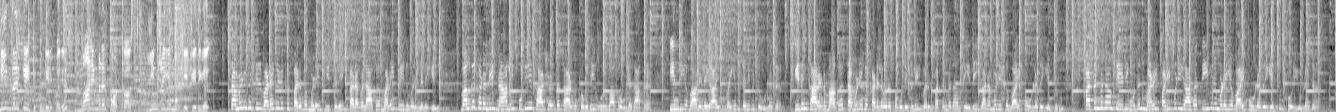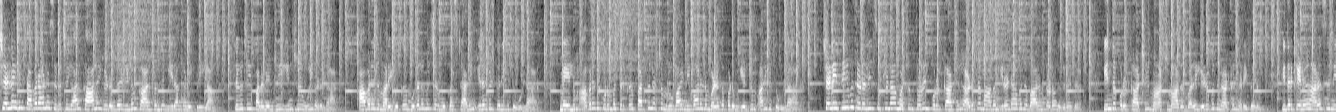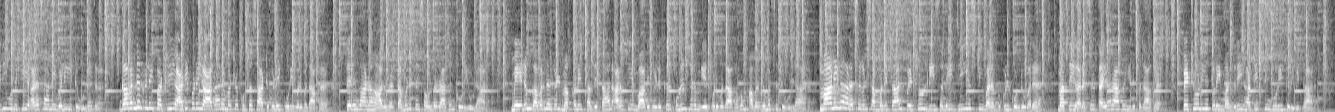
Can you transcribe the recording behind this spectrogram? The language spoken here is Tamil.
நீங்கள் கேட்டுக்கொண்டிருப்பது மாலைமலர் பாட்காஸ்ட் இன்றைய முக்கிய செய்திகள். தமிழகத்தில் வடகிழக்கு பருவமழை சீசனில் பரவலாக மழை பெய்து வரும் நிலையில் வங்கக்கடலில் நாளை புதிய காற்றழுத்த தாழ்வு பகுதி உருவாக உள்ளதாக இந்திய வானிலை ஆய்வு மையம் தெரிவித்துள்ளது. இதன் காரணமாக தமிழக கடலோர பகுதிகளில் வரும் பத்தொன்பதாம் தேதி கனமழைக்கு வாய்ப்பு உள்ளது என்றும் பத்தொன்பதாம் தேதி முதல் மழை படிப்படியாக தீவிரமடைய வாய்ப்பு உள்ளது என்றும் கூறியுள்ளது. சென்னையில் தவறான சிகிச்சையால் காலை இழந்த இளம் கால்பந்து வீராங்கனை பிரியா சிகிச்சை பலனின்றி இன்று உயிரிழந்தார். அவரது மறைவுக்கு முதலமைச்சர் மு ஸ்டாலின் இரங்கல் தெரிவித்துள்ளார் மேலும் அவரது குடும்பத்திற்கு பத்து லட்சம் ரூபாய் நிவாரணம் வழங்கப்படும் என்றும் அறிவித்துள்ளார். சென்னை தீவுத்திடலில் சுற்றுலா மற்றும் தொழில் பொருட்காட்சி அடுத்த மாதம் இரண்டாவது வாரம் தொடங்குகிறது. இந்த பொருட்காட்சி மார்ச் மாதம் வரை எழுபது நாட்கள் நடைபெறும். இதற்கென அரசு நிதி ஒதுக்கி அரசாணை வெளியிட்டு உள்ளது. கவர்னர்களை பற்றி அடிப்படை ஆதாரமற்ற குற்றச்சாட்டுகளை கூறி வருவதாக தெலுங்கானா ஆளுநர் தமிழிசை சவுந்தரராஜன் கூறியுள்ளார். மேலும் கவர்னர்கள் மக்களை சந்தித்தால் அரசியல்வாதிகளுக்கு குளிர்ஜரம் ஏற்படுவதாகவும் அவர் விமர்சித்துள்ளார். மாநில அரசுகள் சம்மதித்தால் பெட்ரோல் டீசலை ஜிஎஸ்டி வரம்புக்குள் கொண்டுவர மத்திய அரசு தயாராக இருப்பதாக பெட்ரோலியத்துறை மந்திரி ஹர்தீப் சிங் புரி தெரிவித்தார்.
